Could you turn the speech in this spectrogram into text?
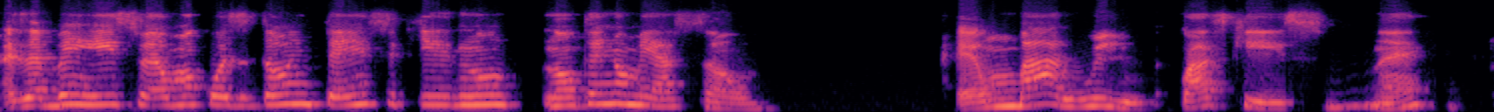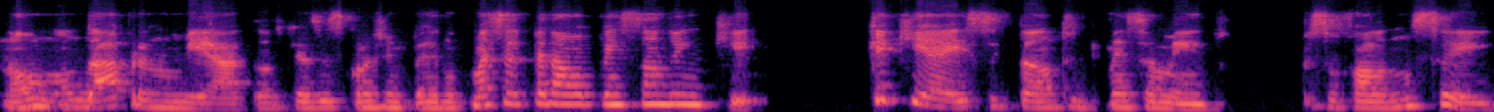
Mas é bem isso, é uma coisa tão intensa que não, não tem nomeação. É um barulho, quase que isso, né? Não, não dá para nomear, tanto que às vezes quando a gente pergunta, mas você estava pensando em quê? O que, que é esse tanto de pensamento? A pessoa fala, não sei,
